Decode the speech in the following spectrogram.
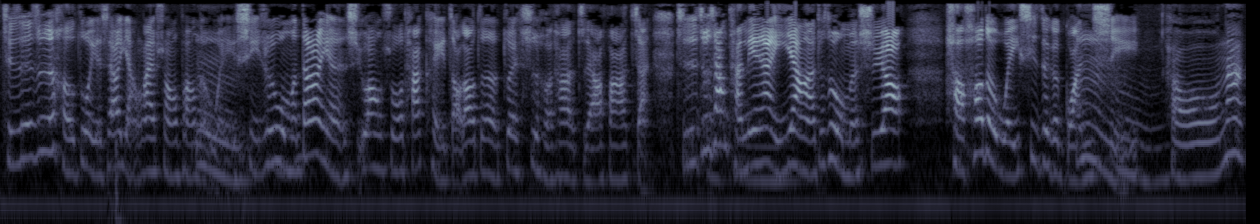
其实就是合作也是要仰赖双方的维系，嗯、就是我们当然也很希望说他可以找到真的最适合他的职业发展。其实就像谈恋爱一样啊，就是我们需要好好的维系这个关系。嗯、好、哦，那。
